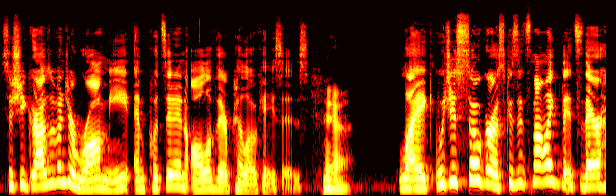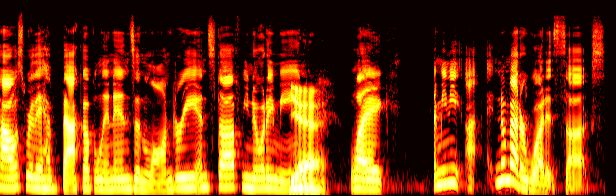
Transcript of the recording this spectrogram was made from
So she grabs a bunch of raw meat and puts it in all of their pillowcases. Yeah, Like, which is so gross because it's not like it's their house where they have backup linens and laundry and stuff. You know what I mean? yeah. Like, I mean, he- I- no matter what, it sucks.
